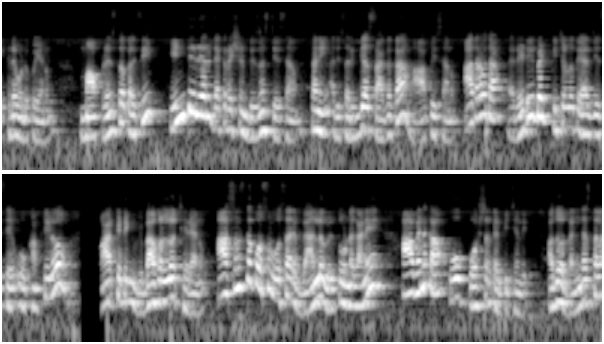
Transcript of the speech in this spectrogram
ఇక్కడే ఉండిపోయాను. మా ఫ్రెండ్స్తో కలిసి ఇంటీరియర్ డెకరేషన్ బిజినెస్ చేశాను. కానీ అది సరిగ్గా సాగక ఆపేశాను. ఆ తర్వాత రెడీమేడ్ కిచెన్లో తయారు చేసే ఓ కంపెనీలో మార్కెటింగ్ విభాగంలో చేరాను. ఆ సంస్థ కోసం ఓసారి వ్యాన్లో వెళ్తూ ఉండగానే ఆ వెనక ఓ పోస్టర్ కనిపించింది. అదో రంగస్థల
